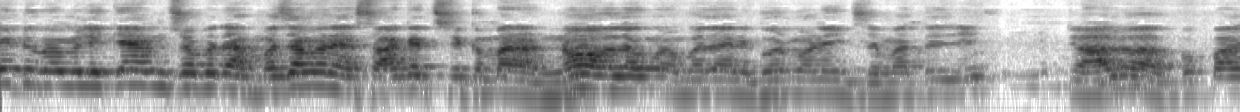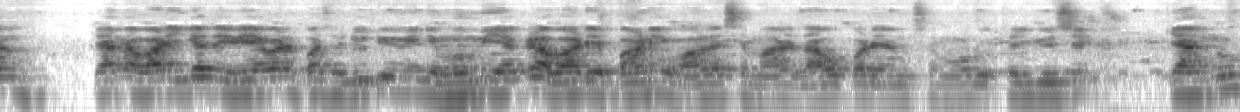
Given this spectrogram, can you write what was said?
યુટ્યુબ ફેમિલી કેમ છો બધા? મજામાં ને? સ્વાગત છે તમારા નવા વ્લોગમાં બધાને. ગુડ મોર્નિંગ છે માતાજી. તો હાલો આ પપ્પા ત્યાંના વાડી ગયા હતા વેવાને પાછળ ડ્યુટી ગઈ મમ્મી એકલા વાડીએ પાણી વાળે છે. મારે જવું પડે એમ છે. મોડું થઈ ગયું છે. ક્યાંનું?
